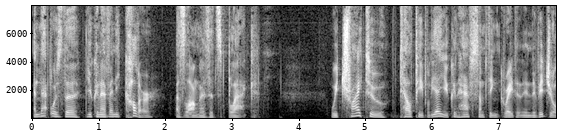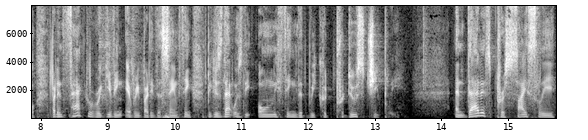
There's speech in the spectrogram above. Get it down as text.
And that was the you can have any color as long as it's black. We try to tell people, yeah, you can have something great and individual, but in fact, we were giving everybody the same thing because that was the only thing that we could produce cheaply. And that is precisely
